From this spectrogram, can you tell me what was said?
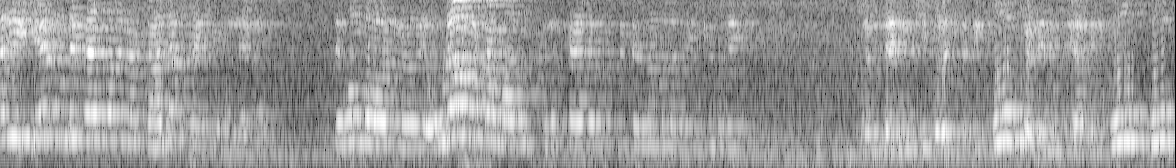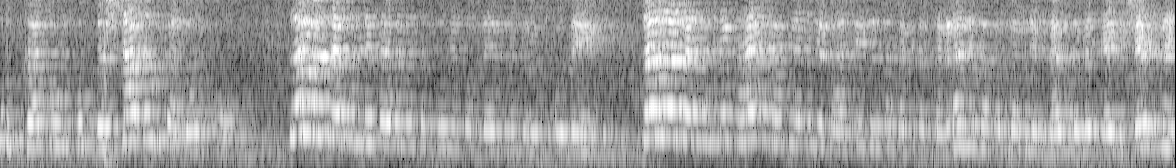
आणि हे मुंडे साहेब मला जर कानात थँक्यू म्हणले ना तेव्हा मला वाटलं एवढा मोठा माणूस खरंच काय करत होते त्यांना मला थँक्यू म्हणायची. पण त्यांची परिस्थिती खूप कठीण होती. आम्ही खूप खूप दुःखातून खूप कष्टातून चाललो होतो. सर्वजण मुंडे साहेबांना संपवण्याचा प्रयत्न करत होते. सर्वजण मुंडे साहेब संपले म्हणजे भारतीय जनता पार्टीचा तगडा नेता संपला म्हणजे विधानसभेत काही विषयच नाही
